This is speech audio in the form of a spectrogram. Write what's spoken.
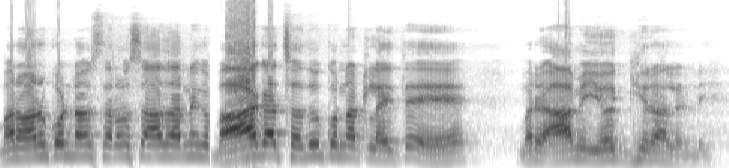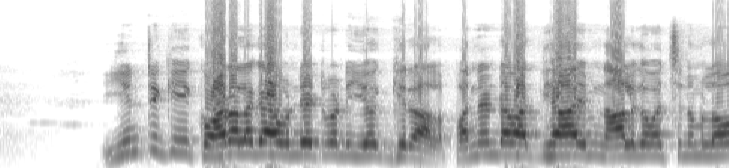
మనం అనుకుంటాం సర్వసాధారణంగా బాగా చదువుకున్నట్లయితే మరి ఆమె యోగ్యురాలండి. ఇంటికి కోడలుగా ఉండేటువంటి యోగ్యురాలు పన్నెండవ అధ్యాయం నాలుగవ వచనంలో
